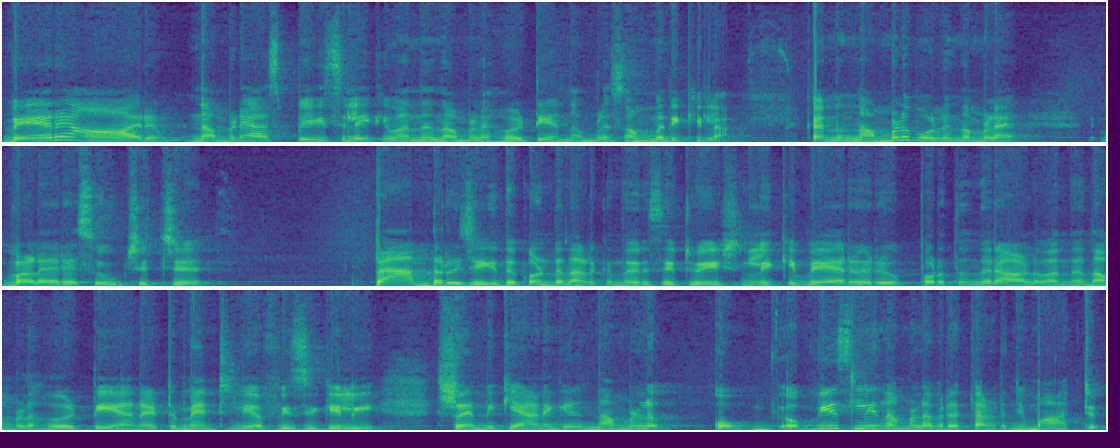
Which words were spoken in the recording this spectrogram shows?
വേറെ ആരും നമ്മുടെ ആ സ്പേസിലേക്ക് വന്ന് നമ്മളെ ഹേർട്ട് ചെയ്യാൻ നമ്മളെ സമ്മതിക്കില്ല. കാരണം നമ്മൾ പോലും നമ്മളെ വളരെ സൂക്ഷിച്ച് പാമ്പർ ചെയ്ത് കൊണ്ട് നടക്കുന്ന ഒരു സിറ്റുവേഷനിലേക്ക് വേറെ ഒരു പുറത്തുനിന്ന് ഒരാൾ വന്ന് നമ്മൾ ഹേർട്ട് ചെയ്യാനായിട്ട് മെന്റലി ഓർ ഫിസിക്കലി ശ്രമിക്കുകയാണെങ്കിൽ നമ്മൾ ഒബ്വിയസ്ലി നമ്മൾ അവരെ തടഞ്ഞു മാറ്റും.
